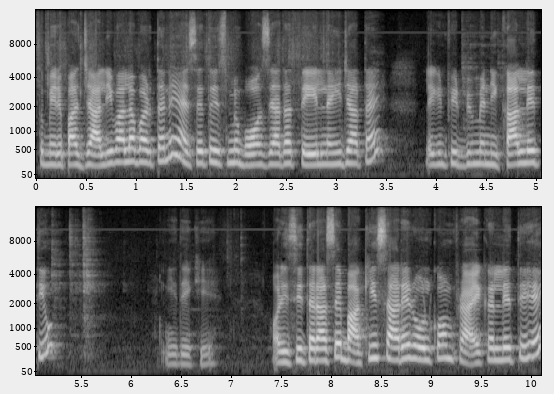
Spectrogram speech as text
तो मेरे पास जाली वाला बर्तन है, ऐसे तो इसमें बहुत ज़्यादा तेल नहीं जाता है, लेकिन फिर भी मैं निकाल लेती हूँ। ये देखिए, और इसी तरह से बाकी सारे रोल को हम फ्राई कर लेते हैं।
